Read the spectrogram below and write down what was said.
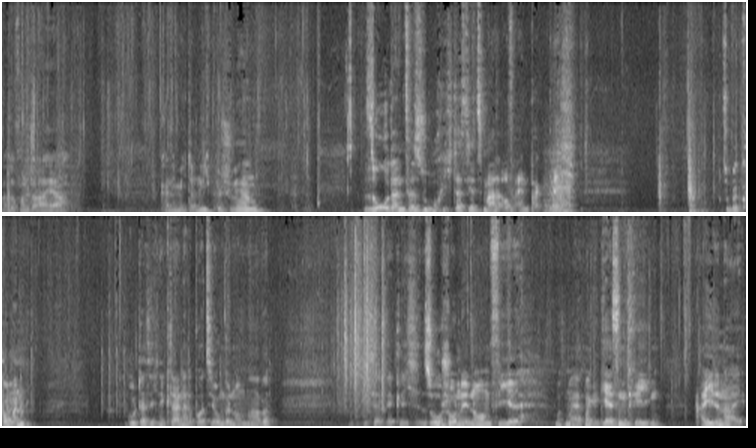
Also von daher kann ich mich dann nicht beschweren. So, dann versuche ich das jetzt mal auf ein Backblech zu bekommen. Gut, dass ich eine kleinere Portion genommen habe ist ja wirklich so schon enorm viel. Muss man erstmal gegessen kriegen. Heidenei.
